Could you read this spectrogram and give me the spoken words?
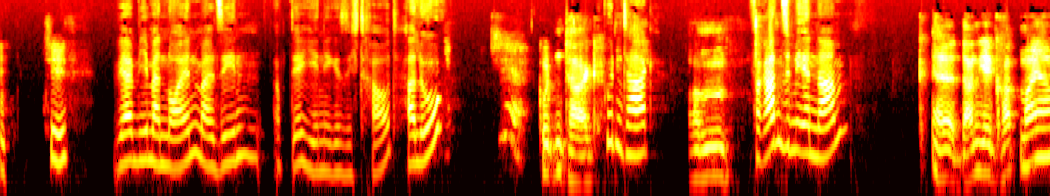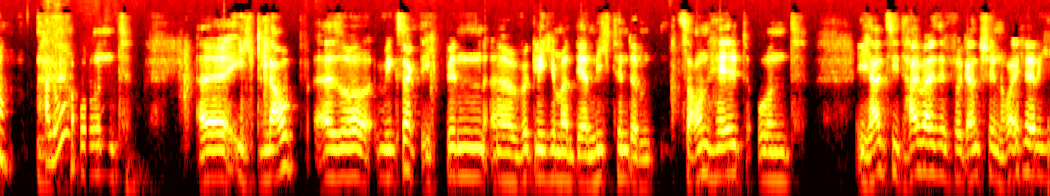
Tschüss. Wir haben jemanden neuen. Mal sehen, ob derjenige sich traut. Hallo? Guten Tag. Guten Tag. Um, Verraten Sie mir Ihren Namen? Äh, Daniel Kottmeier. Hallo? Und äh, ich glaube, also wie gesagt, ich bin äh, wirklich jemand, der nicht hinterm Zaun hält und ich halte sie teilweise für ganz schön heuchlerisch.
